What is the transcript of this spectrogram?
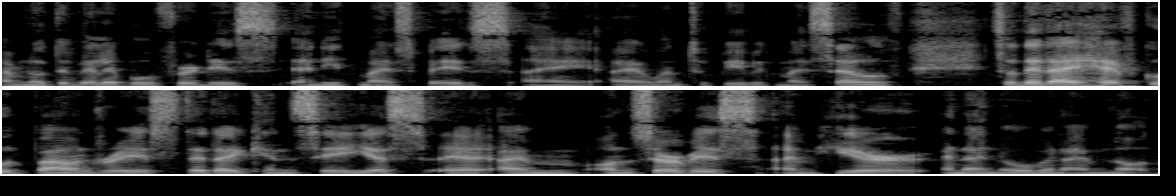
I'm not available for this. I need my space. I, I want to be with myself. So that I have good boundaries that I can say, yes, I'm on service, I'm here, and I know when I'm not.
